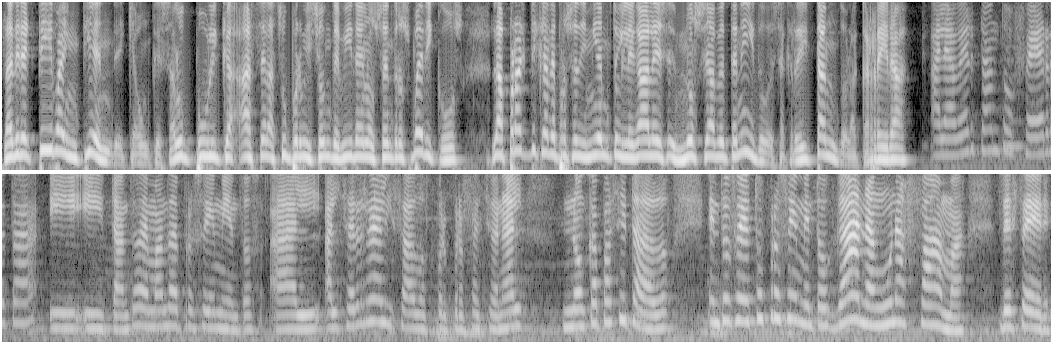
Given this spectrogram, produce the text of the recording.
la directiva entiende que aunque Salud Pública hace la supervisión debida en los centros médicos, la práctica de procedimientos ilegales no se ha detenido, desacreditando la carrera. Al haber tanta oferta y, tanta demanda de procedimientos, al, al ser realizados por profesional no capacitado, entonces estos procedimientos ganan una fama de ser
